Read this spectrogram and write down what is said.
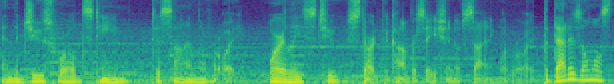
and the Juice WRLD's team to sign LAROI. Or at least to start the conversation of signing LAROI. But that is almost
